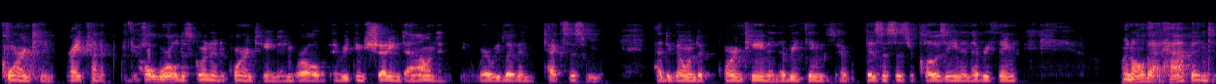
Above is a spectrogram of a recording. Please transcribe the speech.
quarantine, right? Kind of the whole world is going into quarantine and we're all everything's shutting down and you know, where we live in Texas, we had to go into quarantine and everything's businesses are closing and everything. When all that happened,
